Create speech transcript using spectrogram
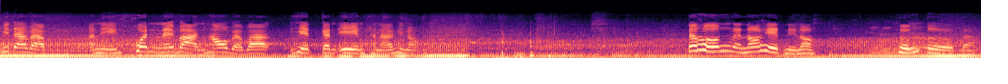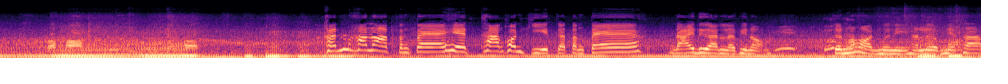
มีแต่แบบอันนี้คนในบ้านเฮาแบบว่าเฮ็ดกันเองค่ะนะพี่น้องแต่เฮิงเนี่ยเนาะเฮ็ดนี่เนาะเฮิงเติบล่ะครับครับครับคันขนาดตั้งแต่เฮ็ดทางคอนกรีตก็ตั้งแต่ได้เดือนแล้วพี่น้องจนมาฮอดมื้อนี้ฮะเริ่มเฮ็ดทาง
